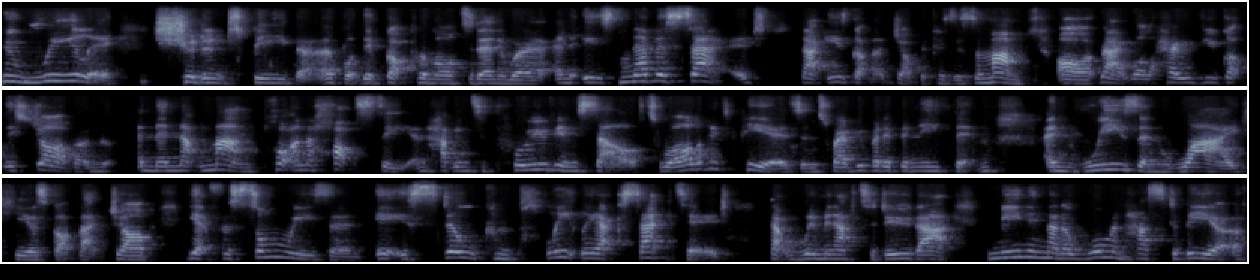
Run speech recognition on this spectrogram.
who really shouldn't be there, but they've got promoted anywhere? And it's never said that he's got that job because he's a man, or right, well, how have you got this job? And, and then that man put on a hot seat and having to prove himself to all of his peers and to everybody beneath him and reason why he has got that job. Yet for some reason, it is still completely accepted that women have to do that, meaning that a woman has to be a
